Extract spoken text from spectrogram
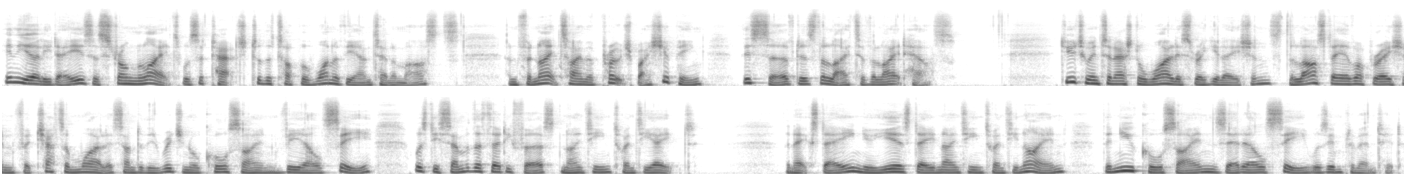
In the early days, a strong light was attached to the top of one of the antenna masts, and for nighttime approach by shipping, this served as the light of a lighthouse. Due to international wireless regulations, the last day of operation for Chatham Wireless under the original call sign VLC was December the 31st, 1928. The next day, New Year's Day 1929, the new call sign ZLC was implemented.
